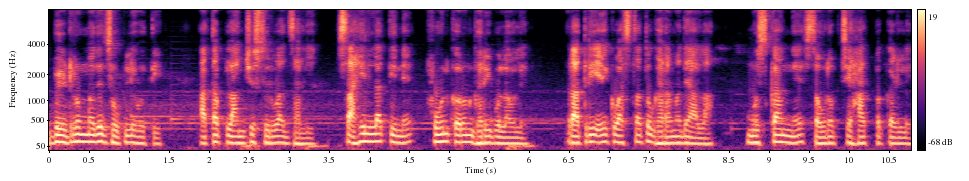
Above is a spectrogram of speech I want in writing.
बेडरूममध्ये झोपली होती. आता प्लानची सुरुवात झाली. साहिलला तिने फोन करून घरी बोलावले. रात्री एक वाजता तो घरामध्ये आला. मुस्कानने सौरभचे हात पकडले.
